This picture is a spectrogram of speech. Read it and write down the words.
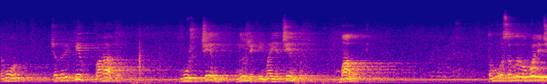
Тому чоловіків багато, муж чин, муж, який має чин, мало. Тому особливо боляче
